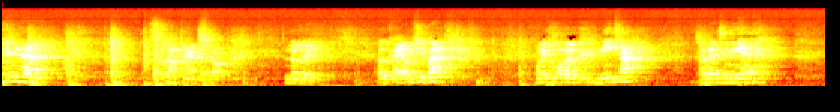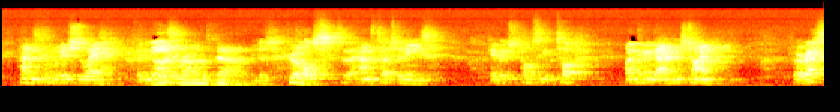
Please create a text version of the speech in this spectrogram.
Nearly there. Stop. And stop. Lovely. Okay, onto your back. Body hollow knee tap. So legs in the air. Hands a couple of inches away from the knees. Nine rounds down. You just Go. pulse so that hands touch the knees. Okay, Rich is pulsing at the top. I'm coming down each time for a rest.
